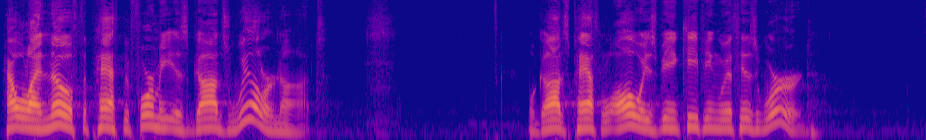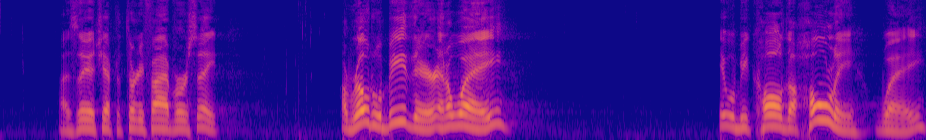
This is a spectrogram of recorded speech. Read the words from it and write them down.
How will I know if the path before me is God's will or not? Well, God's path will always be in keeping with His Word. Isaiah chapter 35, verse 8. A road will be there in a way, it will be called the holy way.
